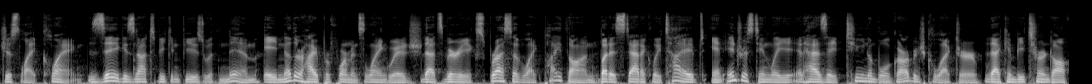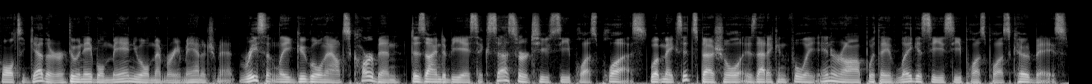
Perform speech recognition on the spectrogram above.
just like Clang. Zig is not to be confused with Nim, another high-performance language that's very expressive like Python, but is statically typed, and interestingly, it has a tunable garbage collector that can be turned off altogether to enable manual memory management. Recently, Google announced Carbon, designed to be a successor to C++. What makes it special is that it can fully interop with a legacy C++ codebase.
